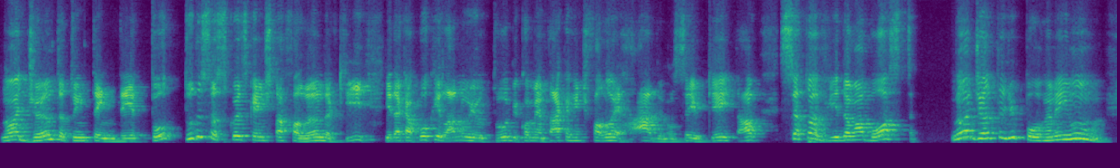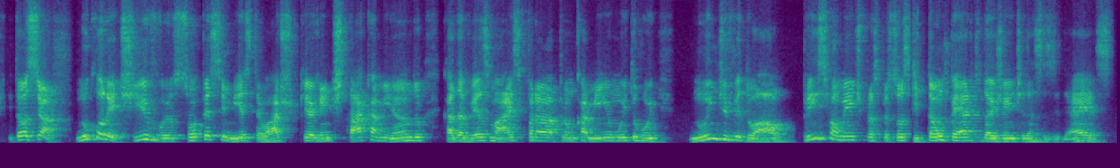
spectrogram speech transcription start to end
Não adianta tu entender to, todas essas coisas que a gente está falando aqui e daqui a pouco ir lá no YouTube comentar que a gente falou errado, não sei o que e tal, se a tua vida é uma bosta. Não adianta de porra nenhuma. Então, assim, ó, no coletivo, eu sou pessimista. Eu acho que a gente está caminhando cada vez mais para um caminho muito ruim. No individual, principalmente para as pessoas que estão perto da gente dessas ideias,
